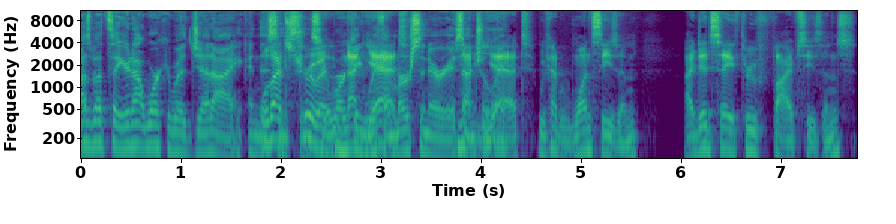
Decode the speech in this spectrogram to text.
I was about to say you're not working with Jedi in this Well, that's instance. true. You're Not working with a yet. mercenary not essentially. yet. We've had one season. I did say through five seasons.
